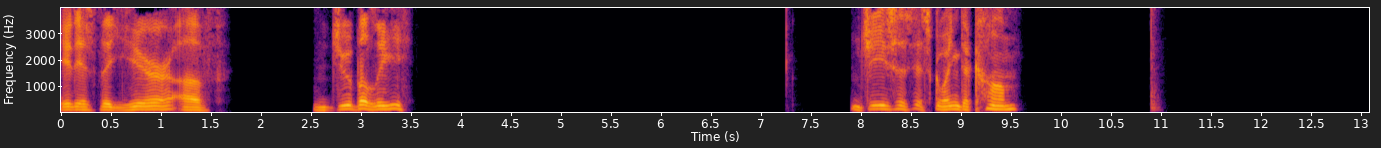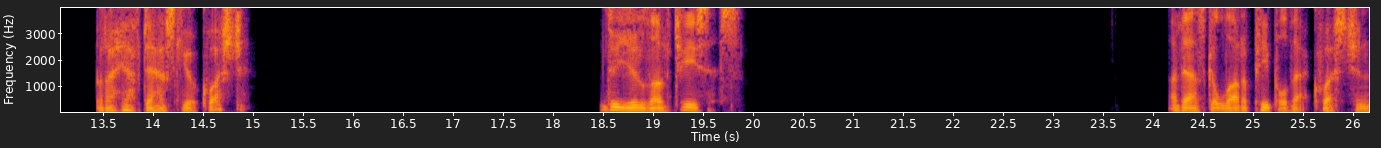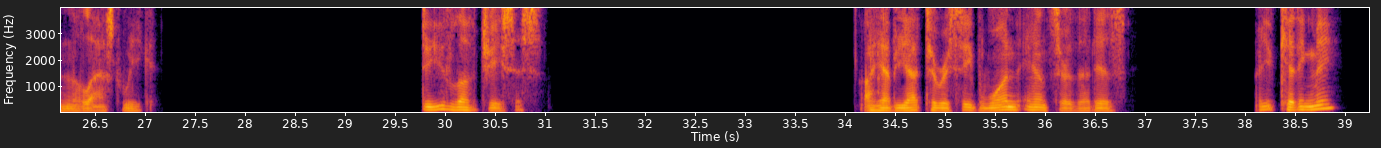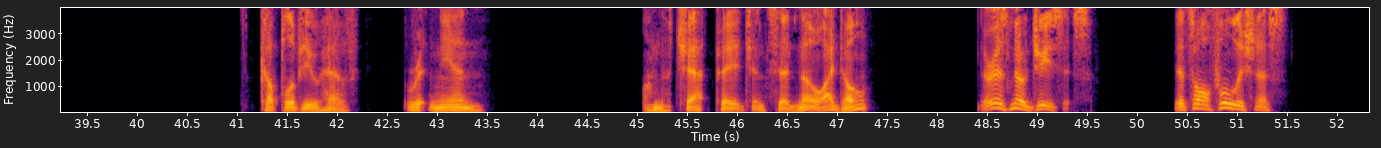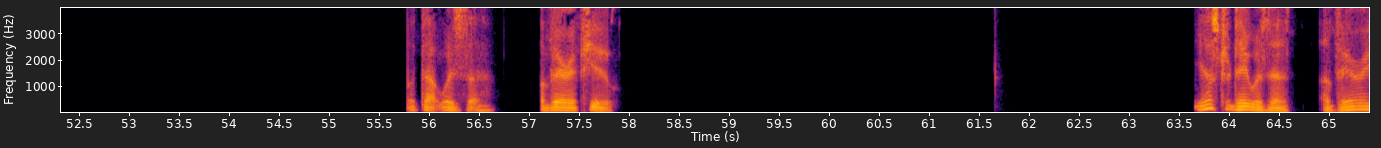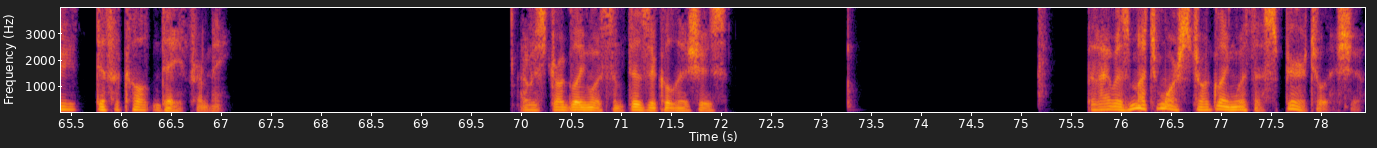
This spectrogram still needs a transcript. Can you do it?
It is the year of Jubilee. Jesus is going to come. But I have to ask you a question. Do you love Jesus? I've asked a lot of people that question in the last week. Do you love Jesus? I have yet to receive one answer that is, Are you kidding me? A couple of you have written in on the chat page and said, No, I don't. There is no Jesus. It's all foolishness. But that was a, a very few. Yesterday was a, a very difficult day for me. I was struggling with some physical issues. But I was much more struggling with a spiritual issue.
